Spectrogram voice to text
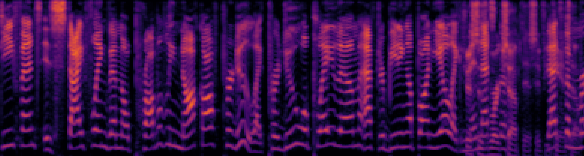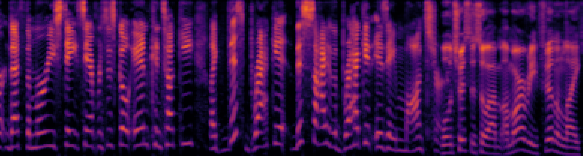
defense is stifling. Then they'll probably knock off Purdue. Like Purdue will play them after beating up on Yale. Like and Tristan's that's workshop the, this if you that's the. Mur- that's the Murray State, San Francisco, and Kentucky. Like this bracket, this side of the bracket is a monster. Well, Tristan, so I'm I'm already feeling like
